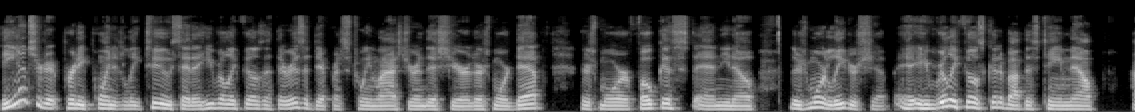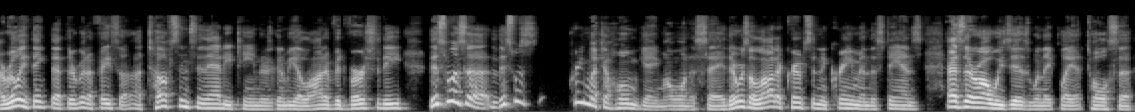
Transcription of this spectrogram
he answered it pretty pointedly too, said that he really feels that there is a difference between last year and this year. There's more depth, there's more focused, and you know, there's more leadership. He really feels good about this team now. I really think that they're going to face a, a tough Cincinnati team. There's going to be a lot of adversity. This was a this was pretty much a home game, I want to say. There was a lot of crimson and cream in the stands, as there always is when they play at Tulsa.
